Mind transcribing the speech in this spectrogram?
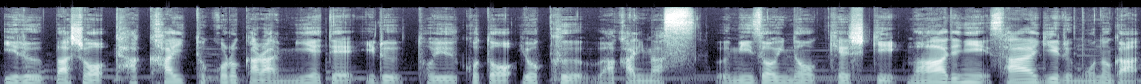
いる場所、高いところから見えているということよくわかります。海沿いの景色、周りに遮るものが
